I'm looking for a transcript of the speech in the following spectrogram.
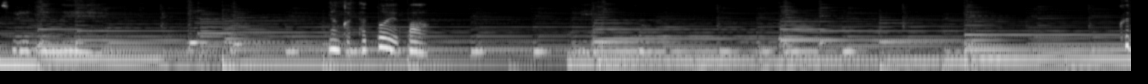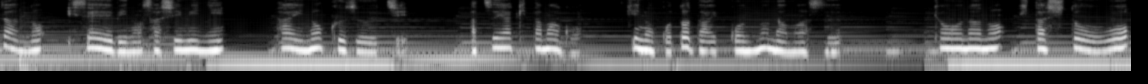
それでねなんか例えばえっ、と九段の伊勢エビの刺身に鯛のくず打ち厚焼き卵きのこと大根のなます京菜の浸し糖を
